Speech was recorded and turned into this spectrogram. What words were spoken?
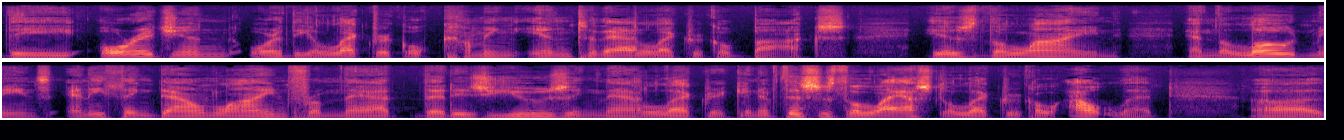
the origin or the electrical coming into that electrical box is the line and the load means anything down line from that that is using that electric. And if this is the last electrical outlet, uh,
